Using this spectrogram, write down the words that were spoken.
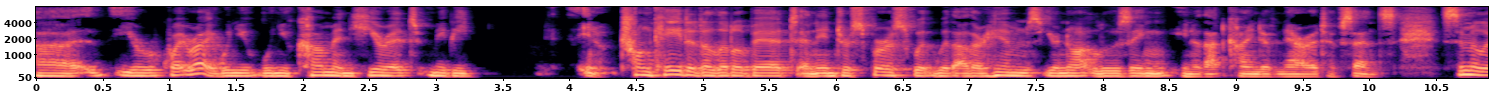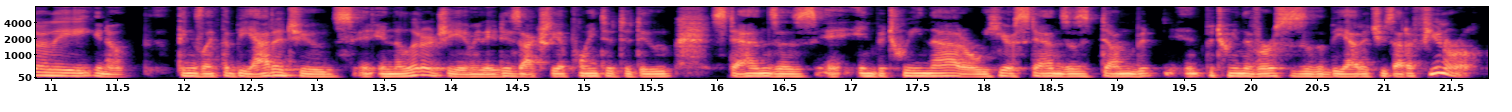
uh, you're quite right. When you, when you come and hear it, maybe you know, truncated a little bit and interspersed with, with other hymns, you're not losing, you know, that kind of narrative sense. Similarly, you know, things like the Beatitudes in the liturgy. I mean, it is actually appointed to do stanzas in between that, or we hear stanzas done between the verses of the Beatitudes at a funeral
